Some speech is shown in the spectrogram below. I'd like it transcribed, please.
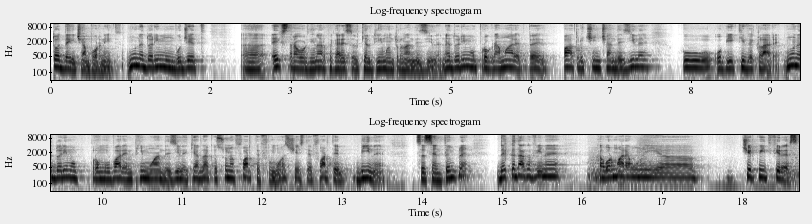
tot de aici am pornit. Nu ne dorim un buget uh, extraordinar pe care să-l cheltuim într-un an de zile. Ne dorim o programare pe 4-5 ani de zile cu obiective clare. Nu ne dorim o promovare în primul an de zile, chiar dacă sună foarte frumos și este foarte bine să se întâmple, decât dacă vine ca urmare a unui uh, circuit firesc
